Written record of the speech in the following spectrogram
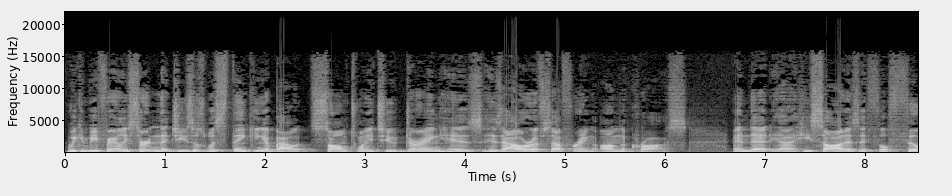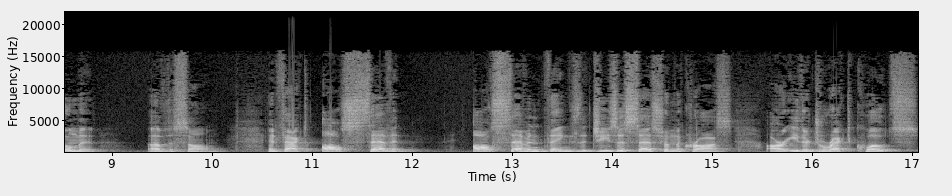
We can be fairly certain that Jesus was thinking about Psalm 22 during his, his hour of suffering on the cross, and that uh, he saw it as a fulfillment of the psalm. In fact, all seven, all seven things that Jesus says from the cross are either direct quotes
